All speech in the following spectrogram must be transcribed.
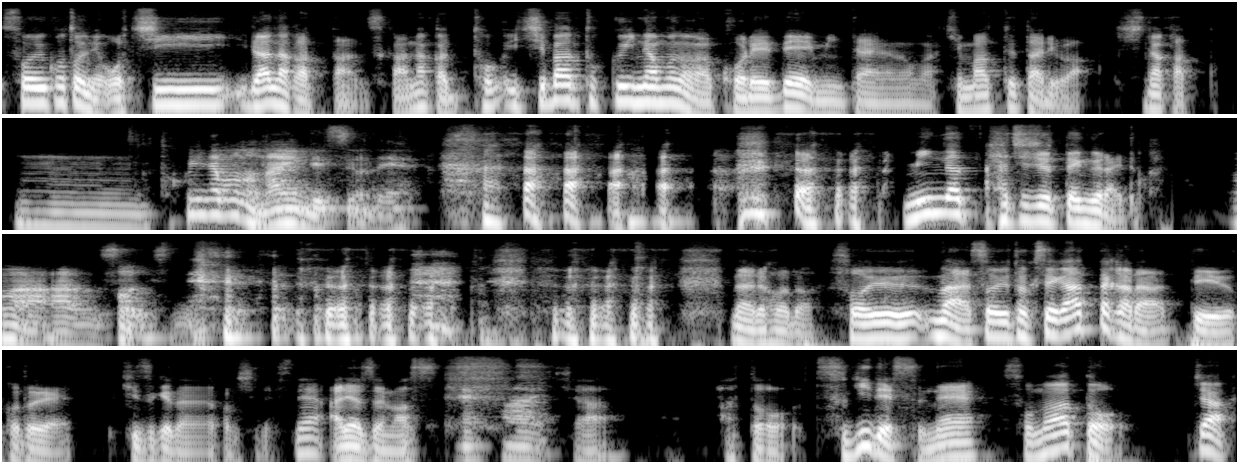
そういうことに陥らなかったんですか？なんかと一番得意なものがこれでみたいなのが決まってたりはしなかっうーん、得意なものないんですよね。た。みんな80点ぐらいとか。まあ、あのそうですね。なるほど。そういう、まあそういう特性があったからっていうことで気づけたかもしれないですね。ありがとうございます。はい。じゃあ、あと、次ですね。その後、じゃあ、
